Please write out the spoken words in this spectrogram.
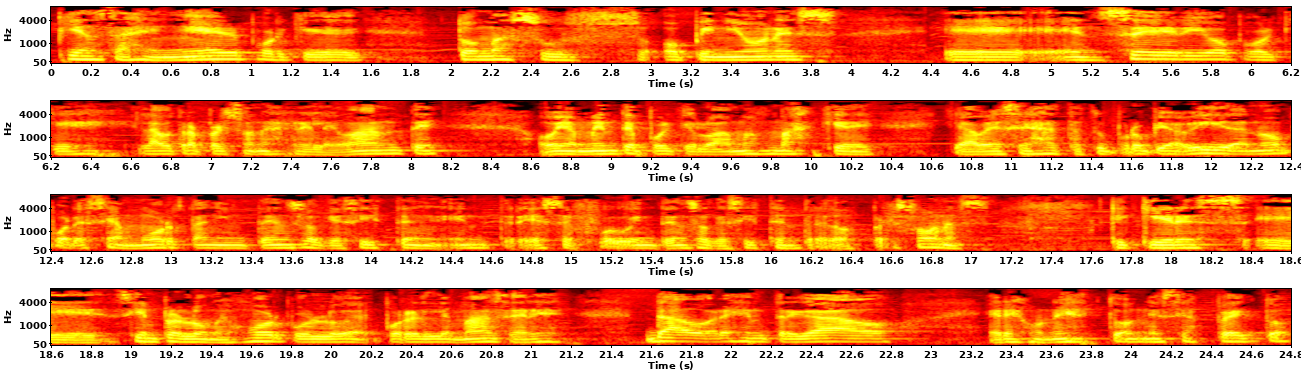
piensas en él, porque tomas sus opiniones eh, en serio, porque la otra persona es relevante, obviamente porque lo amas más que, a veces hasta tu propia vida, ¿no? Por ese amor tan intenso que existe en- entre, ese fuego intenso que existe entre dos personas que quieres eh, siempre lo mejor por, lo de- por el demás, eres dado, eres entregado, eres honesto en ese aspecto.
